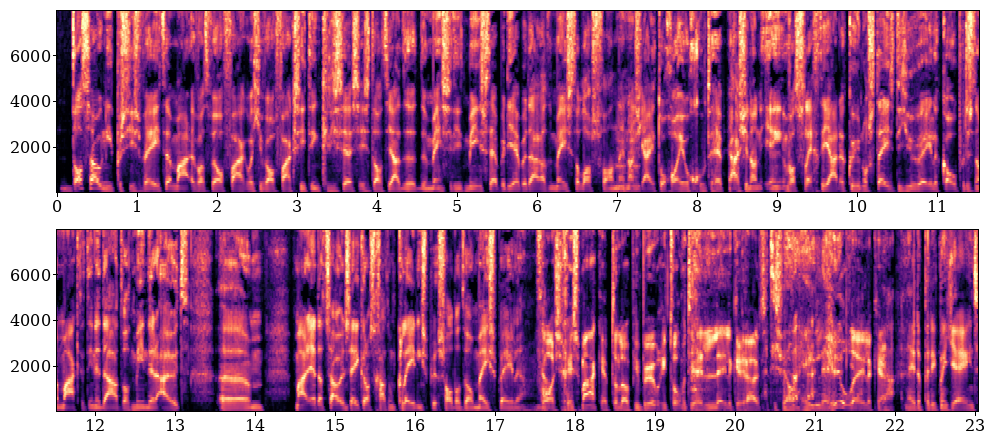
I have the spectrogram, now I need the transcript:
dat zou ik niet precies weten, maar wat, wel vaak, wat je wel vaak ziet in crisis is dat ja, de, de mensen die het minst hebben, die hebben daar het meeste last van. En als jij het toch al heel goed hebt, ja, als je dan in een wat slechte jaar, dan kun je nog steeds die juwelen kopen. Dus dan maakt het inderdaad wat minder uit. Um, maar ja, dat zou, en zeker als het gaat om kleding, zal dat wel meespelen. Vooral ja. als je geen smaak hebt, dan loop je Burberry toch met die hele lelijke ruit. Het is wel heel lelijk. heel lelijk, ja. ja. Nee, dat ben ik met je eens.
